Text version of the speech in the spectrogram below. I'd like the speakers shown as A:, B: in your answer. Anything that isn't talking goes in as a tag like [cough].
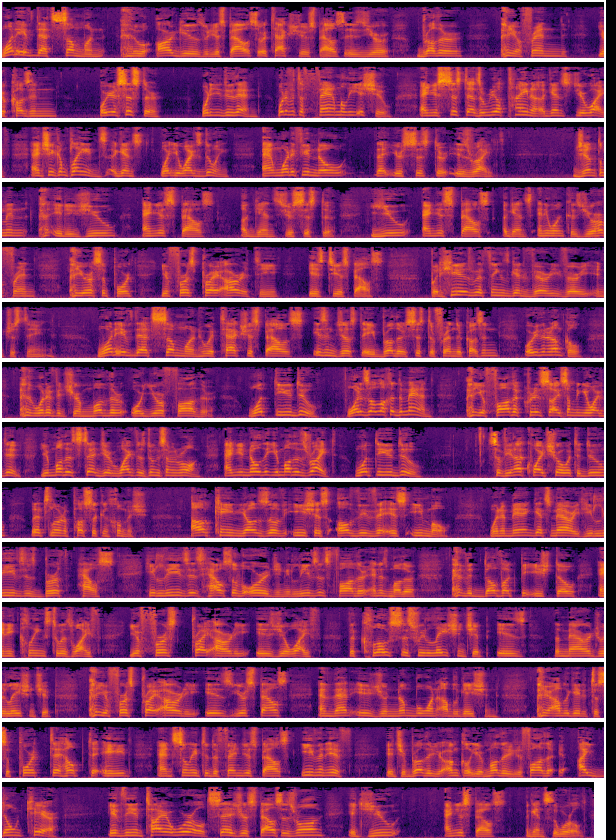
A: What if that someone who argues with your spouse or attacks your spouse is your brother, [clears throat] your friend, your cousin, or your sister? What do you do then? What if it's a family issue and your sister has a real taina against your wife and she complains against what your wife's doing? And what if you know that your sister is right? Gentlemen, [clears throat] it is you and your spouse against your sister. You and your spouse against anyone because you're a friend, [clears throat] you're a support. Your first priority is to your spouse. But here's where things get very, very interesting. What if that someone who attacks your spouse isn't just a brother, sister, friend, or cousin, or even an uncle? [clears throat] what if it's your mother or your father? What do you do? What does halacha demand? [clears throat] your father criticized something your wife did. Your mother said your wife is doing something wrong. And you know that your mother's right. What do you do? So if you're not quite sure what to do, let's learn a pasuk in Chumash. Al kain yazov ishes aviv es imo. When a man gets married, he leaves his birth house. He leaves his house of origin. He leaves his father and his mother, [clears throat] the v'davak bi'ishto, and he clings to his wife. Your first priority is your wife the closest relationship is the marriage relationship. [clears throat] your first priority is your spouse, and that is your number one obligation. [clears throat] You're obligated to support, to help, to aid, and certainly to defend your spouse, even if it's your brother, your uncle, your mother, your father. I don't care. If the entire world says your spouse is wrong, it's you and your spouse against the world.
